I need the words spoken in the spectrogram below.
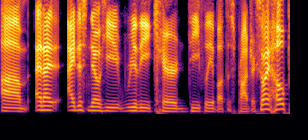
Um, and I, I just know he really cared deeply about this project. So I hope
